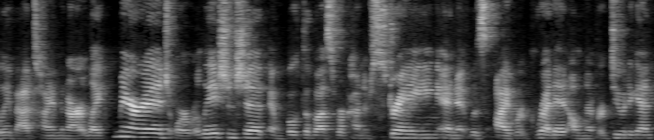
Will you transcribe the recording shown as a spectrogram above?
really bad time in our like marriage or relationship and both of us were kind of straying and it was i regret it. I'll never do it again.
